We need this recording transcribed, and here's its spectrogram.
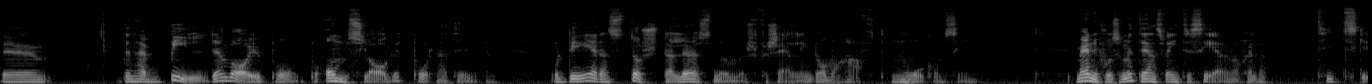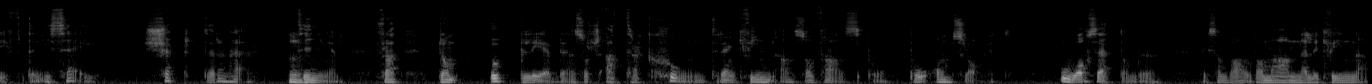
eh, Den här bilden var ju på, på omslaget på den här tidningen. Och det är den största lösnummersförsäljning de har haft mm. någonsin. Människor som inte ens var intresserade av själva tidskriften i sig köpte den här mm. tidningen för att de upplevde en sorts attraktion till den kvinnan som fanns på, på omslaget. Oavsett om du liksom var, var man eller kvinna.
